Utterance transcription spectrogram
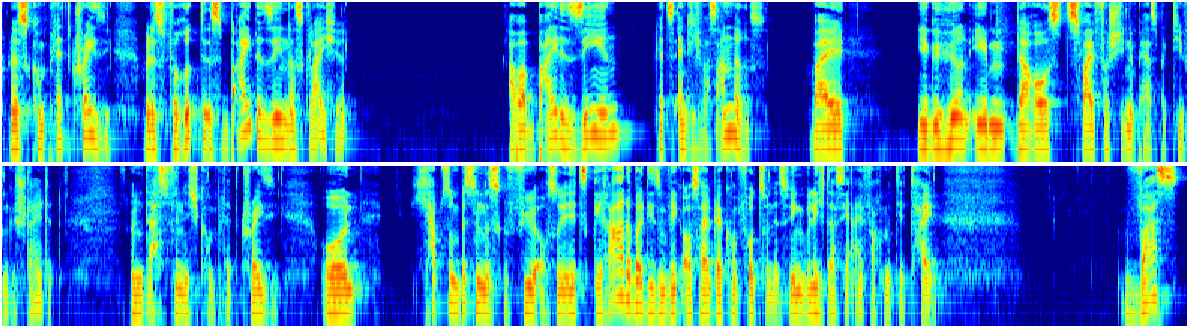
Und das ist komplett crazy. Weil das Verrückte ist, beide sehen das Gleiche. Aber beide sehen letztendlich was anderes. Weil ihr Gehirn eben daraus zwei verschiedene Perspektiven gestaltet. Und das finde ich komplett crazy. Und ich habe so ein bisschen das Gefühl, auch so jetzt gerade bei diesem Weg außerhalb der Komfortzone, deswegen will ich das hier einfach mit dir teilen. Was,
